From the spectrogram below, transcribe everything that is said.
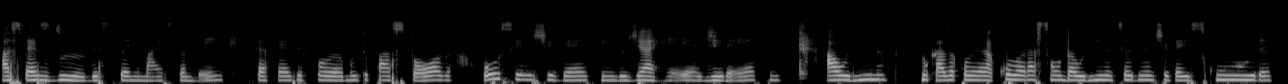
As fezes do, desses animais também, se a fezes for muito pastosa ou se ele estiver tendo diarreia direto, a urina, no caso a coloração da urina, se a urina estiver escura,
